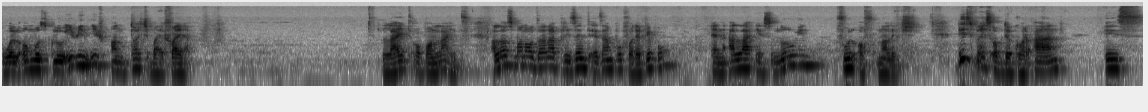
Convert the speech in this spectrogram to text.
will almost glow even if untouched by fire. Light upon light. Allah subhanahu wa ta'ala present example for the people and Allah is knowing full of knowledge. This verse of the Quran is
